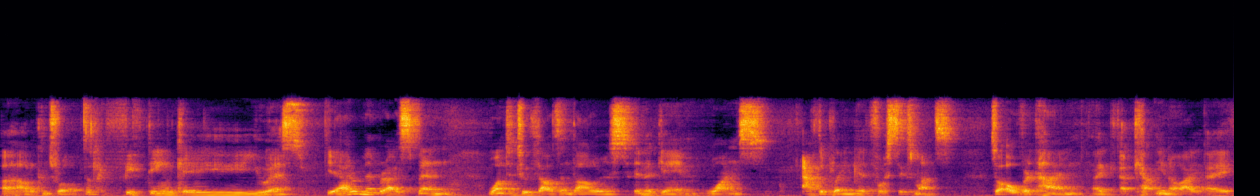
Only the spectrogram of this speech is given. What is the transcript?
uh, out of control. That's like 15k US. Yeah, I remember I spent one to two thousand dollars in a game once after playing it for six months. So over time, I, I count, you know, I, I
